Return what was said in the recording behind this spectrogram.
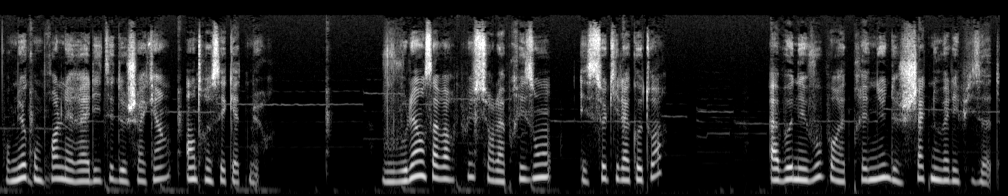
pour mieux comprendre les réalités de chacun entre ces quatre murs. Vous voulez en savoir plus sur la prison et ceux qui la côtoient? Abonnez-vous pour être prévenu de chaque nouvel épisode.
